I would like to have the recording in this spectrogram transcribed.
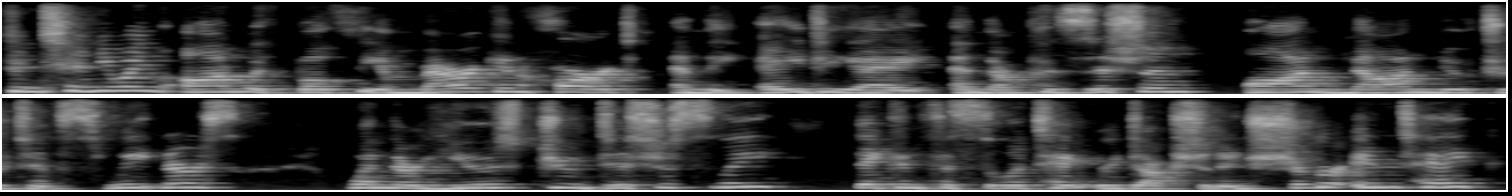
Continuing on with both the American Heart and the ADA and their position on non nutritive sweeteners, when they're used judiciously, they can facilitate reduction in sugar intake,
